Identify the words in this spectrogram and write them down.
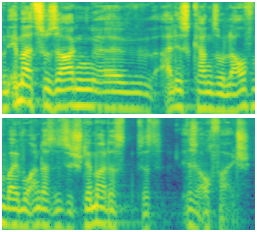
Und immer zu sagen, äh, alles kann so laufen, weil woanders ist es schlimmer, das, das ist auch falsch.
